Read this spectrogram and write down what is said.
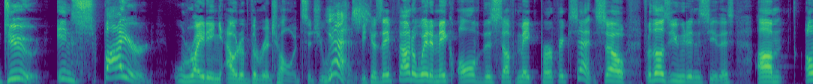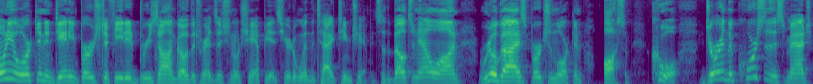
dude, inspired writing out of the Ridge Holland situation. Yes. Because they found a way to make all of this stuff make perfect sense. So, for those of you who didn't see this, um, Oney Lorcan and Danny Burch defeated Breezango, the transitional champions, here to win the tag team champions. So the belts are now on. Real guys, Burch and Lorkin. Awesome. Cool. During the course of this match,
